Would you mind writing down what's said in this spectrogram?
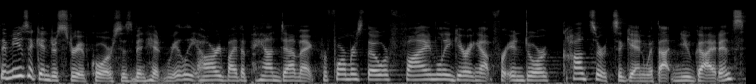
The music industry, of course, has been hit really hard by the pandemic. Performers, though, are finally gearing up for indoor concerts again with that new guidance.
